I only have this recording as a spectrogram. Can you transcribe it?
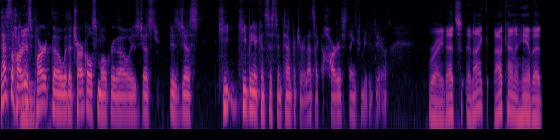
that's the hardest And- part though with a charcoal smoker though is just is just keep keeping a consistent temperature. That's like the hardest thing for me to do. Right. That's and I I kind of have that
